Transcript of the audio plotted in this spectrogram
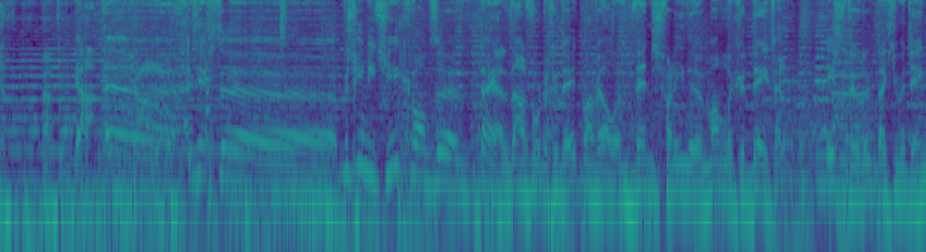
ja. Ja, eh, hij zegt eh, misschien niet chic, want eh, nou ja, de dames worden gedate, maar wel een wens van iedere mannelijke dater is natuurlijk dat je meteen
